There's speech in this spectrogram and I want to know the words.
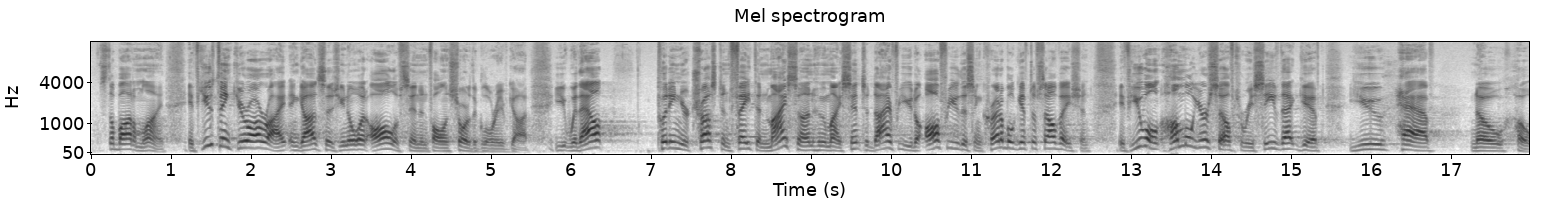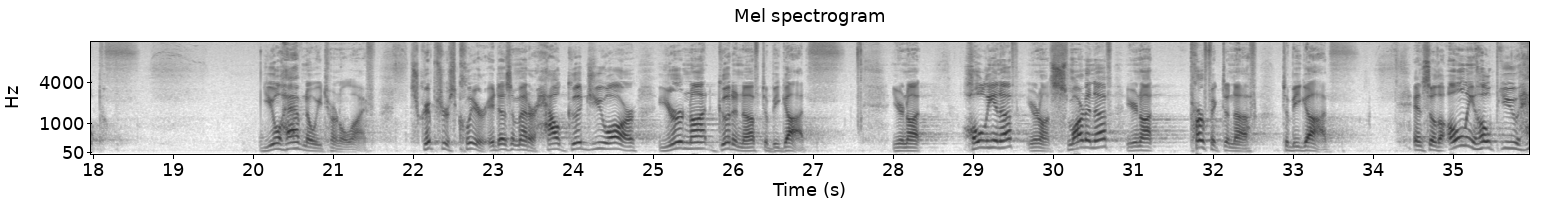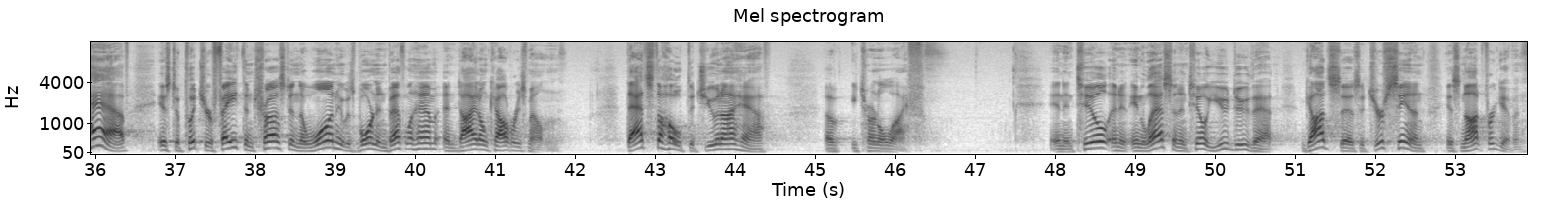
It's the bottom line. If you think you're all right and God says, you know what, all have sinned and fallen short of the glory of God, you, without putting your trust and faith in my son, whom I sent to die for you, to offer you this incredible gift of salvation, if you won't humble yourself to receive that gift, you have no hope. You'll have no eternal life. Scripture's clear. It doesn't matter how good you are, you're not good enough to be God. You're not holy enough, you're not smart enough, you're not perfect enough to be God. And so the only hope you have is to put your faith and trust in the one who was born in Bethlehem and died on Calvary's mountain. That's the hope that you and I have of eternal life. And until and unless and until you do that, God says that your sin is not forgiven.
